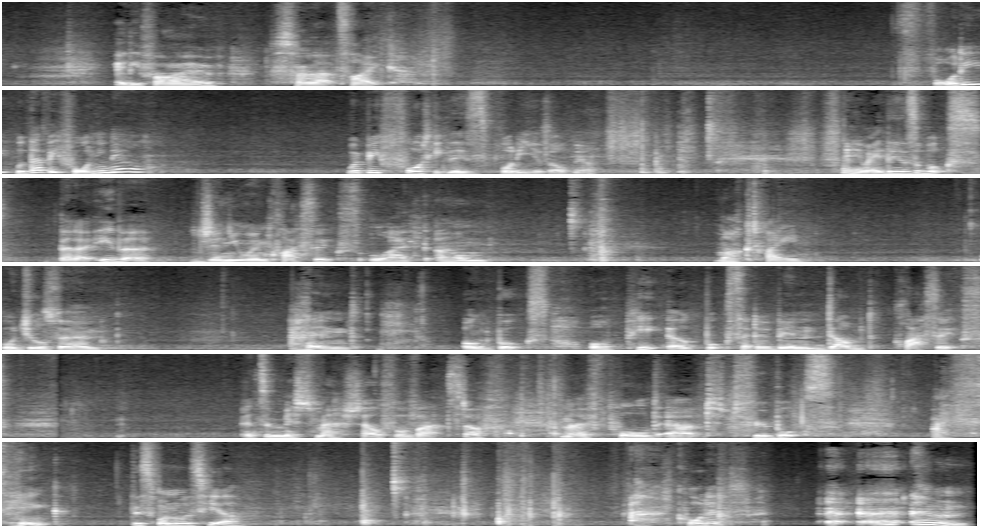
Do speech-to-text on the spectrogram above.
85 so that's like 40 would that be 40 now would be 40 this is 40 years old now anyway these are books that are either genuine classics like um, Mark Twain or Jules Verne and old books or uh, books that have been dubbed classics. It's a mishmash shelf of that stuff and I've pulled out two books. I think this one was here. Caught it.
